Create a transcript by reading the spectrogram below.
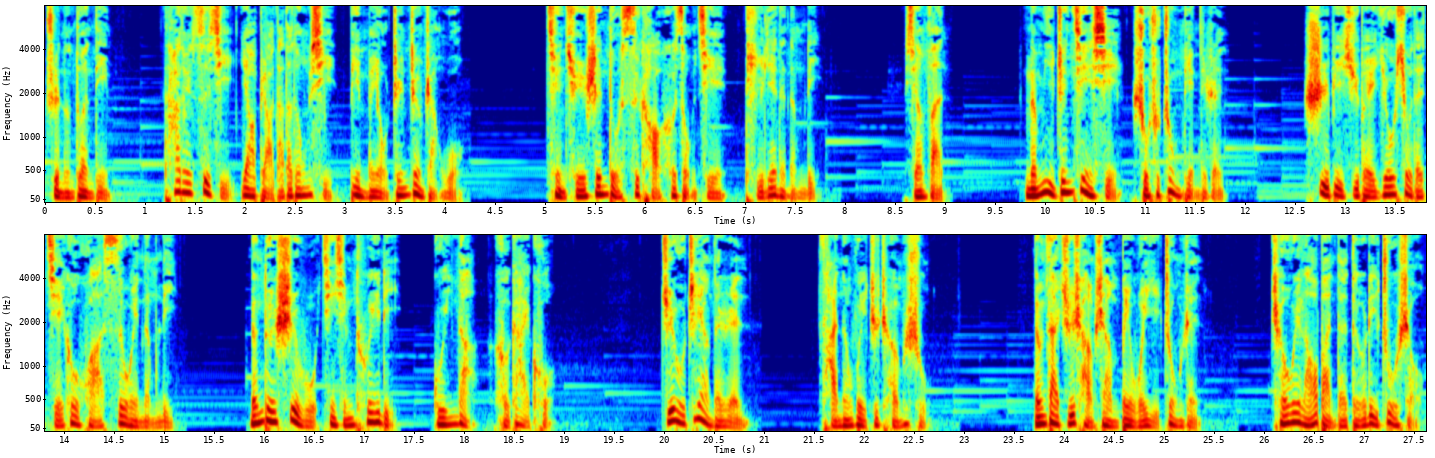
只能断定，他对自己要表达的东西并没有真正掌握，欠缺深度思考和总结提炼的能力。相反，能一针见血说出重点的人，势必具备优秀的结构化思维能力，能对事物进行推理、归纳和概括。只有这样的人，才能为之成熟，能在职场上被委以重任，成为老板的得力助手，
